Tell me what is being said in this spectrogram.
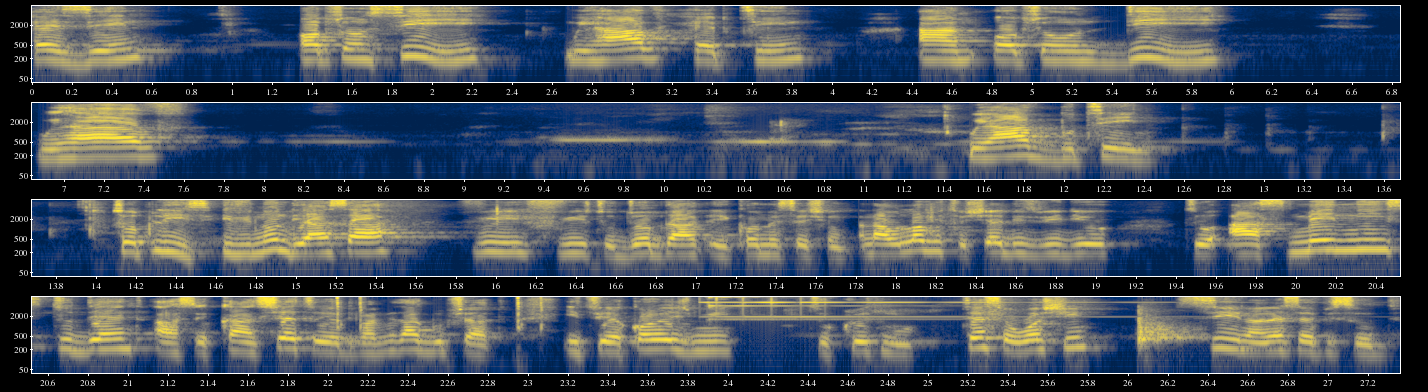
hexane. Option C, we have heptene, and option D, we have we have butane. So please, if you know the answer, feel free to drop that in comment section. And I would love you to share this video to as many students as you can. Share to your departmental group chat. It will encourage me to create more. Thanks for watching. See you in our next episode.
